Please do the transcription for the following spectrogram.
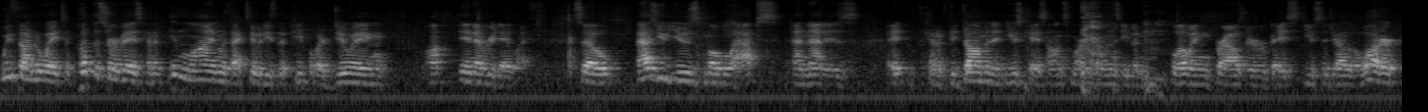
we found a way to put the surveys kind of in line with activities that people are doing in everyday life. So as you use mobile apps, and that is a, kind of the dominant use case on smartphones, even blowing browser-based usage out of the water,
